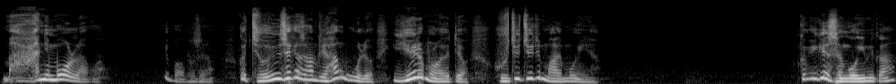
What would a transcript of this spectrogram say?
많이 모으려고. 이거 봐보세요. 그 전 세계 사람들이 한국을 이해를 못 하겠대요. 어째 저리 많이 모이냐? 그럼 이게 성공입니까?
